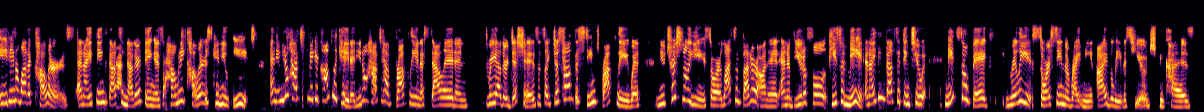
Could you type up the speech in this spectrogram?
eating a lot of colors and i think that's another thing is how many colors can you eat and you don't have to make it complicated you don't have to have broccoli in a salad and three other dishes it's like just have the steamed broccoli with nutritional yeast or lots of butter on it and a beautiful piece of meat. And I think that's the thing too. Meat's so big, really sourcing the right meat, I believe is huge because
